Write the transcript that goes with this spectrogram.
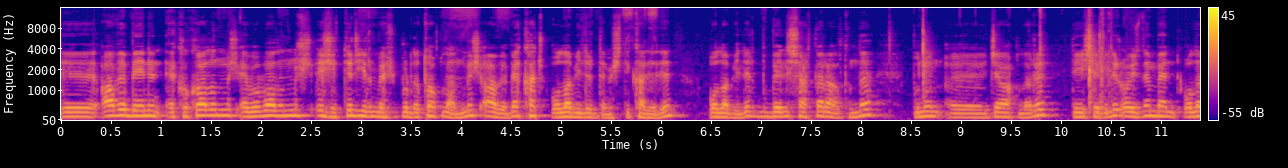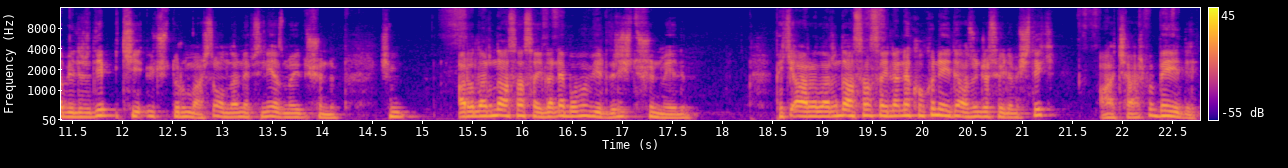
E, A ve B'nin ekoku alınmış, EBOB'u alınmış, eşittir 25 burada toplanmış. A ve B kaç olabilir demiş. Dikkat edin. Olabilir. Bu belli şartlar altında bunun e, cevapları değişebilir. O yüzden ben olabilir deyip 2-3 durum varsa onların hepsini yazmayı düşündüm. Şimdi aralarında asal sayıların EBOB'u 1'dir. Hiç düşünmeyelim. Peki aralarında asal sayıların ekoku neydi? Az önce söylemiştik. A çarpı B'ydi.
